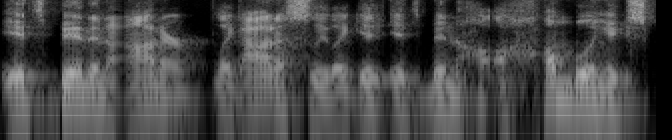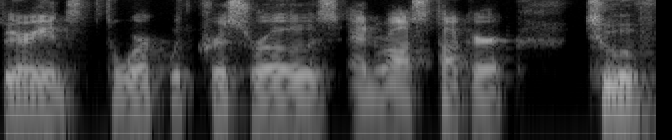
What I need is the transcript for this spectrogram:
it's been an honor. Like honestly, like it, has been a humbling experience to work with Chris Rose and Ross Tucker, two of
